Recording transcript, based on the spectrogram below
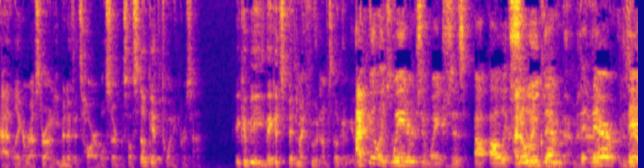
at like a restaurant, even if it's horrible service. I'll still give twenty percent. It could be they could spit in my food, and I'm still gonna give. It. I feel like waiters and waitresses. Uh, I'll exclude them. them They- they're 'cause they're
